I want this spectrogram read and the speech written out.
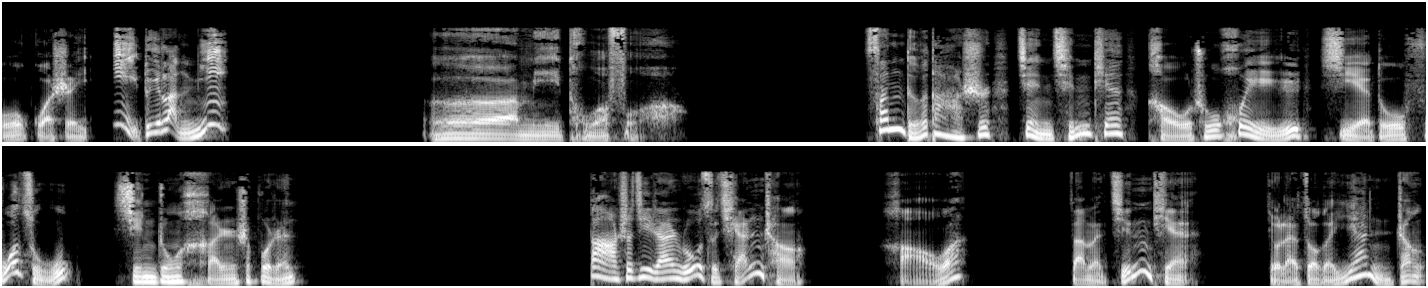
不过是一堆烂泥。阿弥陀佛。三德大师见秦天口出秽语，亵渎佛祖，心中很是不忍。大师既然如此虔诚，好啊，咱们今天就来做个验证。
